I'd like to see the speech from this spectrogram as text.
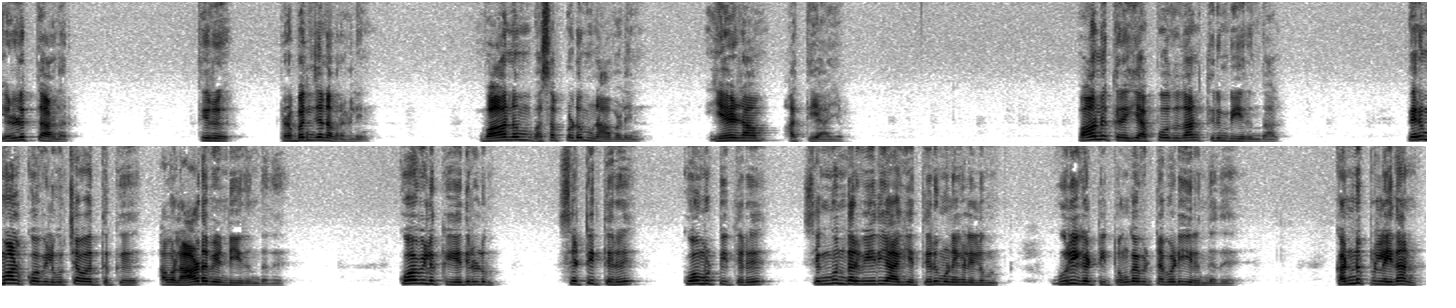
எழுத்தாளர் திரு பிரபஞ்சன் அவர்களின் வானம் வசப்படும் நாவலின் ஏழாம் அத்தியாயம் பானுக்கிரகி அப்போதுதான் திரும்பியிருந்தாள். பெருமாள் கோவில் உற்சவத்துக்கு அவள் ஆட வேண்டியிருந்தது. கோவிலுக்கு எதிரிலும் செட்டித்தெரு கோமுட்டி தெரு செங்குந்தர் வீதி ஆகிய தெருமுனைகளிலும் உரிகட்டி தொங்கவிட்டபடி இருந்தது. கண்ணுப்பிள்ளைதான்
